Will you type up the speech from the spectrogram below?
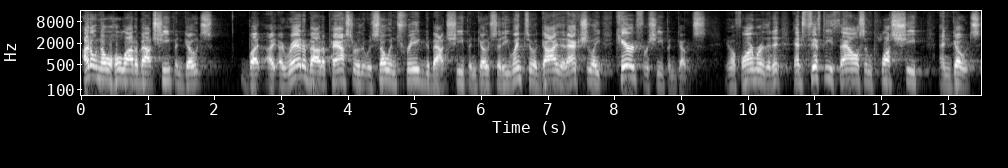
I don't know a whole lot about sheep and goats but I, I, read about a pastor that was so intrigued about sheep and goats that he went to a guy that actually cared for sheep and goats you know, a farmer that had 50,000 plus sheep and goats.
